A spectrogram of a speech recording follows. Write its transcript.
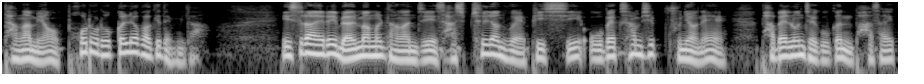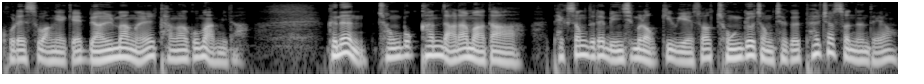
당하며 포로로 끌려가게 됩니다. 이스라엘의 멸망을 당한 지 47년 후에 BC 539년에 바벨론 제국은 바사의 고레스 왕에게 멸망을 당하고 맙니다. 그는 정복한 나라마다 백성들의 민심을 얻기 위해서 종교 정책을 펼쳤었는데요.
